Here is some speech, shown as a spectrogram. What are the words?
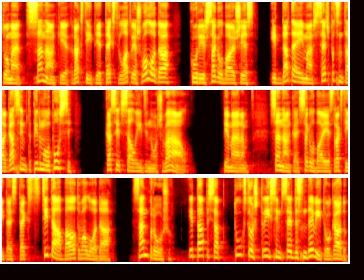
Tomēr senākie rakstītie teksti latviešu valodā, kuri ir saglabājušies, ir datējumi ar 16. gadsimta pirmo pusi, kas ir salīdzinoši vēlu. Piemēram, senākais saglabājies rakstītais teksts citā baltu valodā, senprūšu, ir tapis ap 1369. gadu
